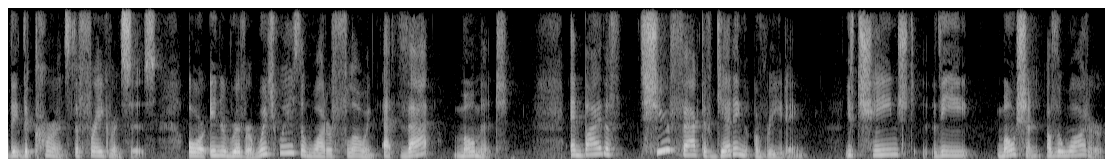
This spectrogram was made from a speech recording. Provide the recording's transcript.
the, the currents, the fragrances, or in a river. Which way is the water flowing at that moment? And by the sheer fact of getting a reading, you've changed the motion of the water.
